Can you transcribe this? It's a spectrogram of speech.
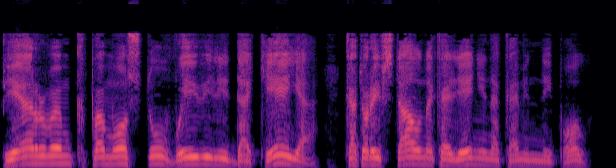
Первым к помосту вывели Дакея, который встал на колени на каменный пол.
